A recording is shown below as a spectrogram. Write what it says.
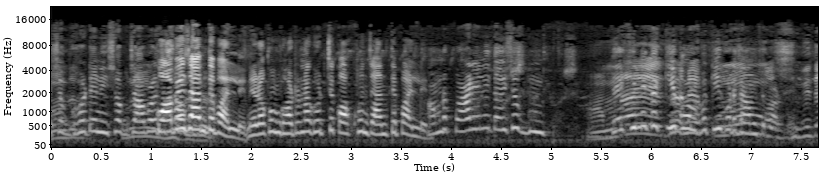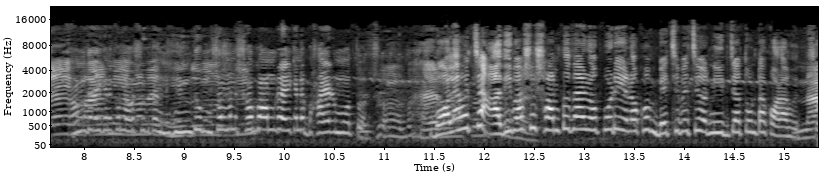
এসব ঘটেনি সব যাবার কবে জানতে পারলেন? এরকম ঘটনা ঘটছে কখন জানতে পারলেন? আমরা পারিনি তো এইসব দেখিনি তো কি বলব কি করে জানতে পারব? আমাদের এখানে কোনো অসুবিধা নেই হিন্দু মুসলমান সব আমরা এখানে ভাইয়ের মতো। বলা হচ্ছে আদিবাসী সম্প্রদায়ের ওপরে এরকম বেছে বেছে নির্যাতনটা করা হচ্ছে।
